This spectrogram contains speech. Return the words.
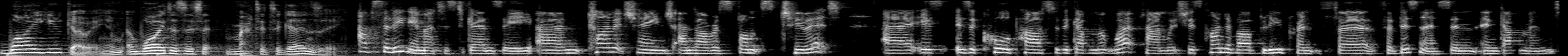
Why are you going and, and why does this matter to Guernsey? Absolutely, it matters to Guernsey. Um, climate change and our response to it uh, is is a core part of the government work plan, which is kind of our blueprint for for business in in government.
